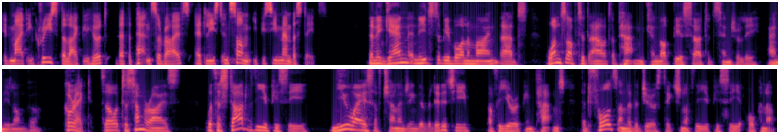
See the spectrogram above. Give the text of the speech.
it might increase the likelihood that the patent survives at least in some EPC member states. Then again, it needs to be borne in mind that once opted out, a patent cannot be asserted centrally any longer. Correct. So, to summarize, with the start of the UPC, new ways of challenging the validity of a European patent that falls under the jurisdiction of the UPC open up.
